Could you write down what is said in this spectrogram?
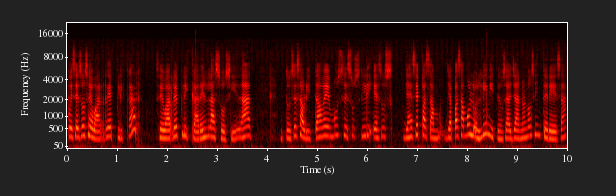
pues eso se va a replicar, se va a replicar en la sociedad. Entonces ahorita vemos esos, esos ya, se pasamos, ya pasamos los límites, o sea, ya no nos interesa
